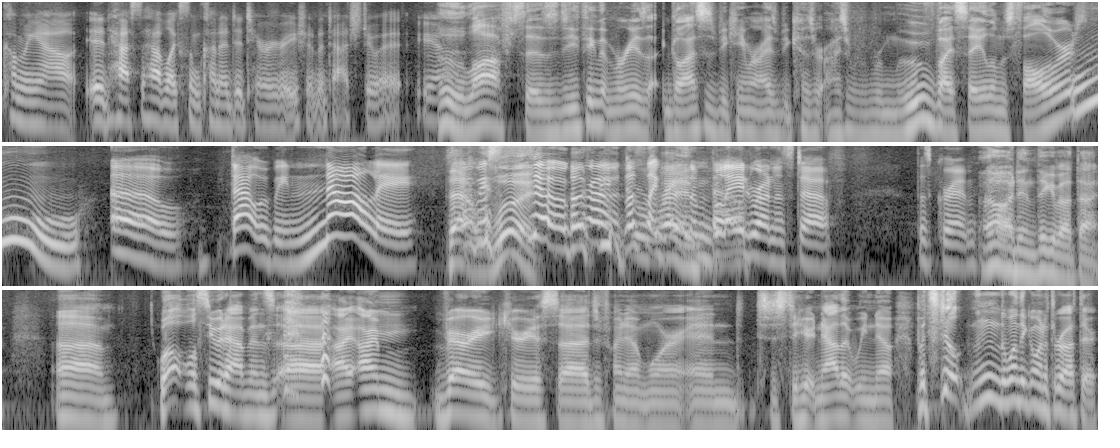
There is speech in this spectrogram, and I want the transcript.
coming out. It has to have like some kind of deterioration attached to it. Yeah. Ooh, Loft says, "Do you think that Maria's glasses became her eyes because her eyes were removed by Salem's followers?" Ooh. Oh, that would be gnarly. That would be would. so That'd be gross. That's like great. some Blade Runner stuff. That's grim. Oh, I didn't think about that. Um, well, we'll see what happens. Uh, I, I'm very curious uh, to find out more and just to hear now that we know. But still, mm, the one thing I want to throw out there,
